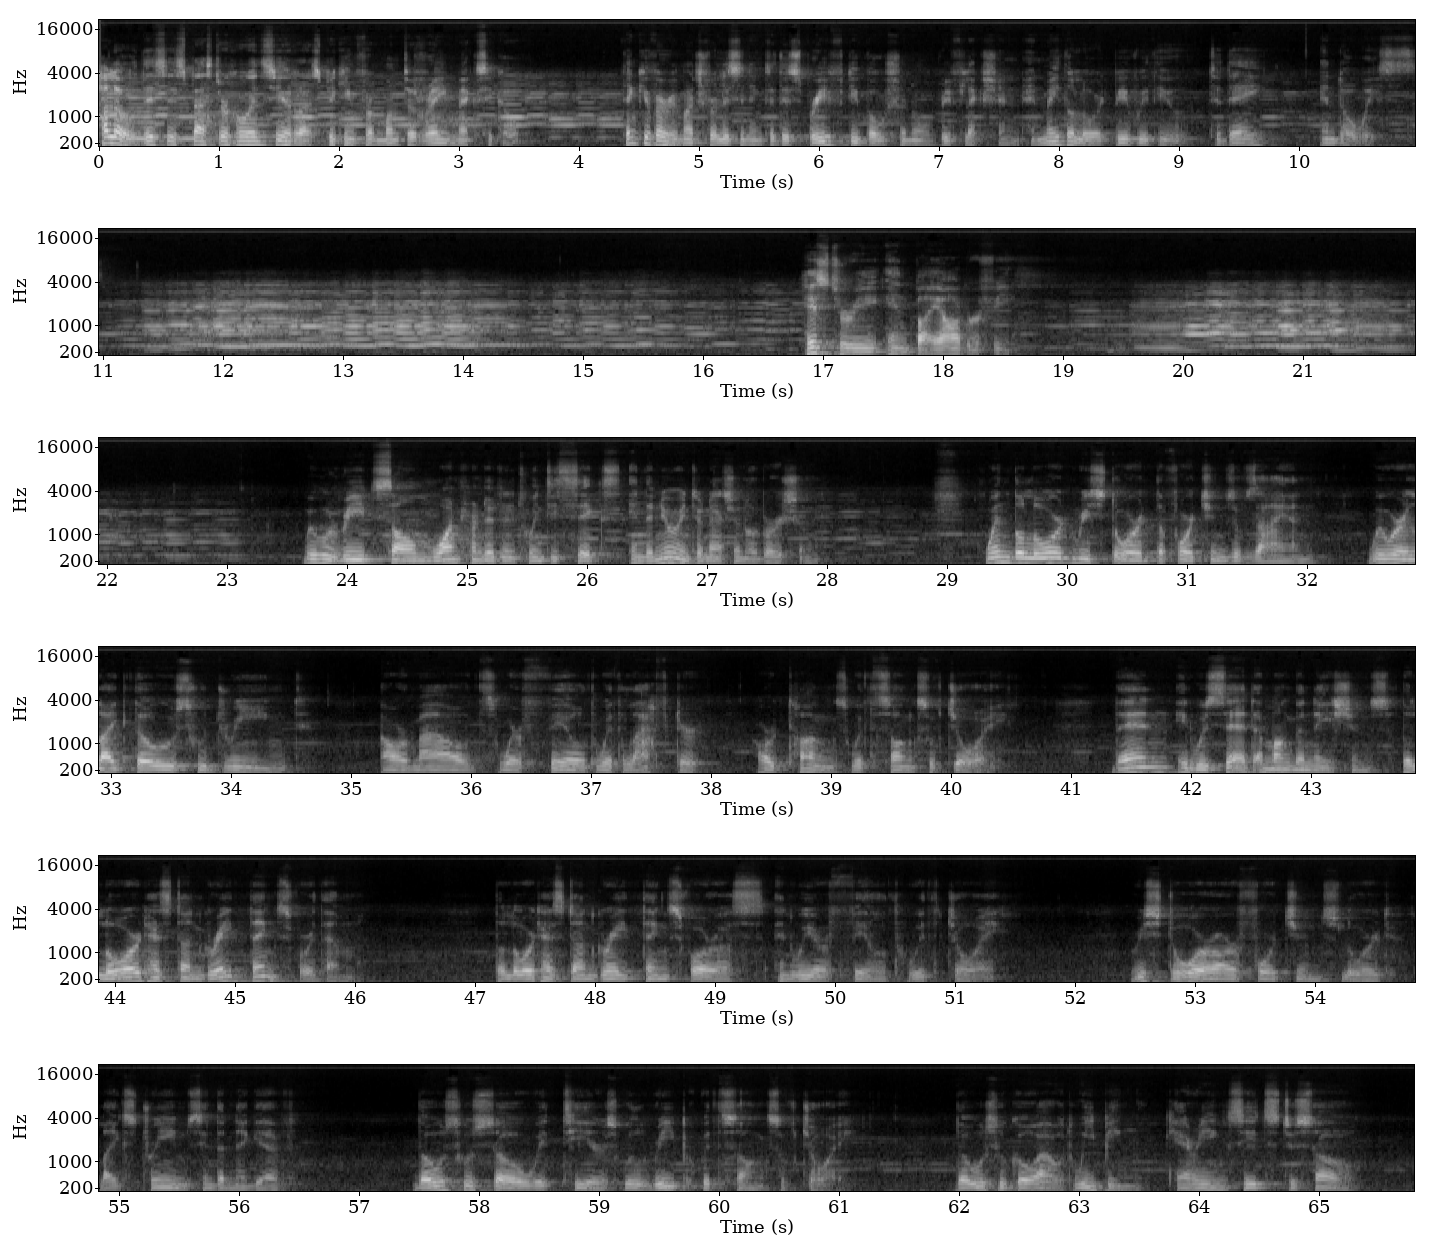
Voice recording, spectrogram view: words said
Hello, this is Pastor Joel Sierra speaking from Monterrey, Mexico. Thank you very much for listening to this brief devotional reflection, and may the Lord be with you today and always. History and Biography We will read Psalm 126 in the New International Version. When the Lord restored the fortunes of Zion, we were like those who dreamed. Our mouths were filled with laughter, our tongues with songs of joy. Then it was said among the nations, The Lord has done great things for them. The Lord has done great things for us, and we are filled with joy. Restore our fortunes, Lord, like streams in the Negev. Those who sow with tears will reap with songs of joy. Those who go out weeping, carrying seeds to sow,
